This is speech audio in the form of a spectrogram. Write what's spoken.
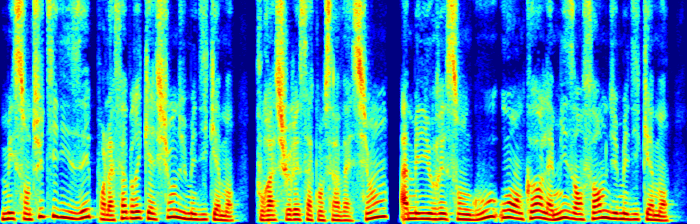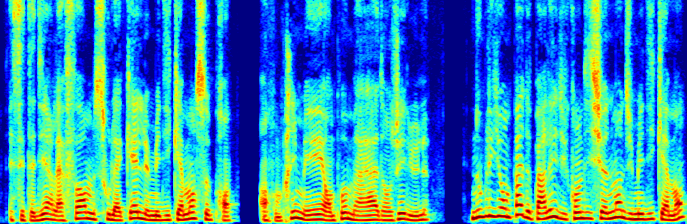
mais sont utilisés pour la fabrication du médicament, pour assurer sa conservation, améliorer son goût ou encore la mise en forme du médicament, c'est-à-dire la forme sous laquelle le médicament se prend, en comprimé, en pommade, en gélule. N'oublions pas de parler du conditionnement du médicament,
